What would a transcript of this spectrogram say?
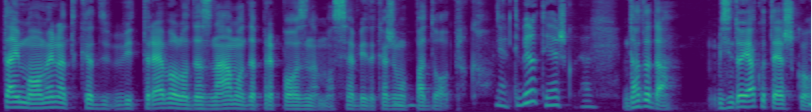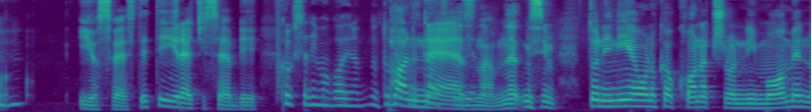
taj moment kad bi trebalo da znamo da prepoznamo sebi i da kažemo pa dobro kao. Jel ti je bilo teško, da? Da, da, da. Mislim to je jako teško Mhm. I osvestiti i reći sebi Koliko sad imao godina? To pa ne studija? znam, ne, mislim to ni nije ono kao konačno ni moment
